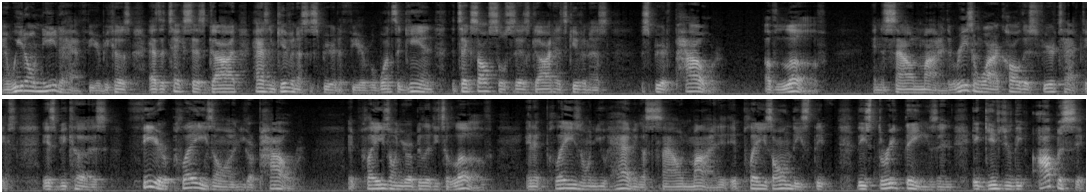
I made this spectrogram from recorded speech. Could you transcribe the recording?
And we don't need to have fear because, as the text says, God hasn't given us a spirit of fear. But once again, the text also says God has given us the spirit of power, of love, and a sound mind. The reason why I call this fear tactics is because fear plays on your power, it plays on your ability to love, and it plays on you having a sound mind. It, it plays on these th- these three things, and it gives you the opposite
